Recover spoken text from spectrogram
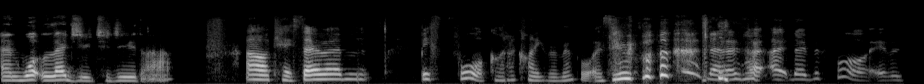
and what led you to do that? Oh, okay, so um, before god i can't even remember what i was. Doing no no no, no before it was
